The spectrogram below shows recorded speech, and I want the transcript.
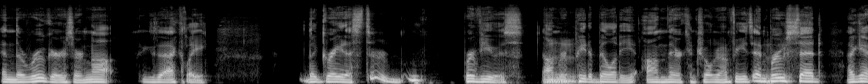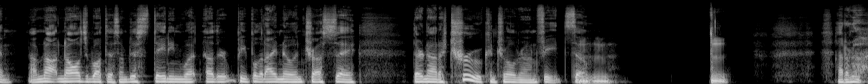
and the Rugers are not exactly the greatest reviews on repeatability on their controlled round feeds. And Bruce said, again, I'm not knowledgeable about this. I'm just stating what other people that I know and trust say. They're not a true controlled round feed. So Mhm. Hmm. I don't know.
